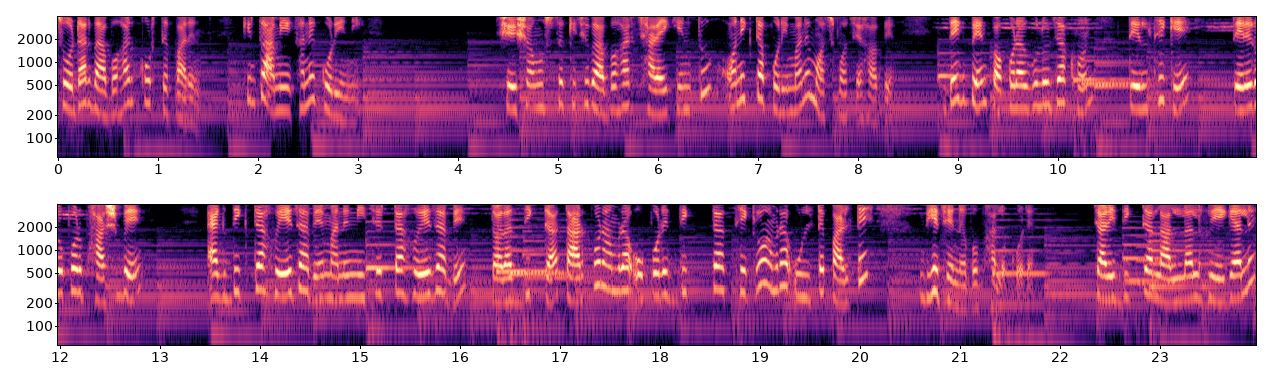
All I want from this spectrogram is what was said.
সোডার ব্যবহার করতে পারেন, কিন্তু আমি এখানে করিনি। সেই সমস্ত কিছু ব্যবহার ছাড়াই কিন্তু অনেকটা পরিমাণে মচমচে হবে। দেখবেন পকোড়াগুলো যখন তেল থেকে তেলের ওপর ভাসবে, একদিকটা হয়ে যাবে মানে নিচেরটা হয়ে যাবে, তলার দিকটা, তারপর আমরা ওপরের দিকটা থেকেও আমরা উল্টে পাল্টে ভেজে নেব ভালো করে। চারিদিকটা লাল লাল হয়ে গেলে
